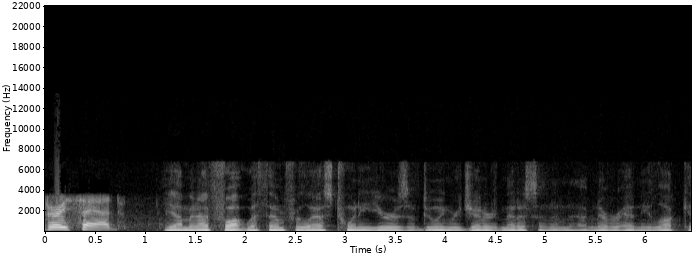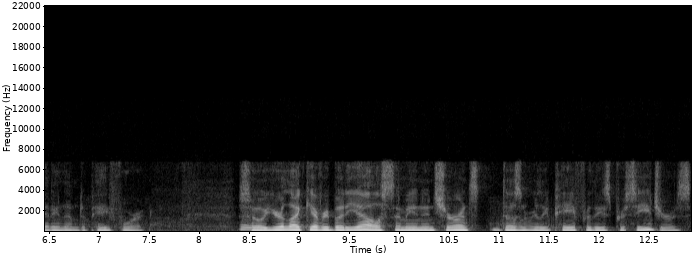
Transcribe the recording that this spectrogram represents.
very sad. Yeah, I mean, I've fought with them for the last 20 years of doing regenerative medicine, and I've never had any luck getting them to pay for it. Hmm. So you're like everybody else. I mean, insurance doesn't really pay for these procedures,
